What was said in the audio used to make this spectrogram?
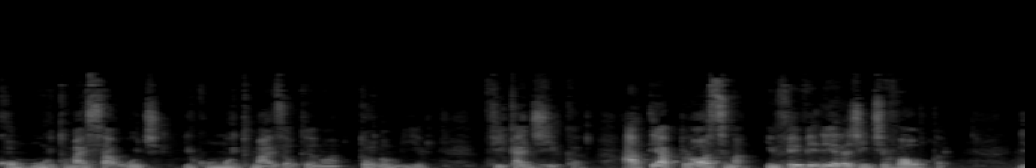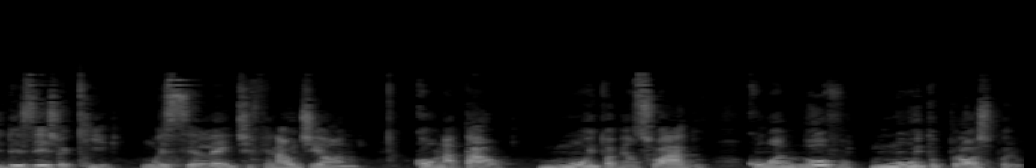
com muito mais saúde e com muito mais autonomia. Fica a dica. Até a próxima. Em fevereiro a gente volta. E desejo aqui um excelente final de ano, com o Natal muito abençoado, com um ano novo muito próspero.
